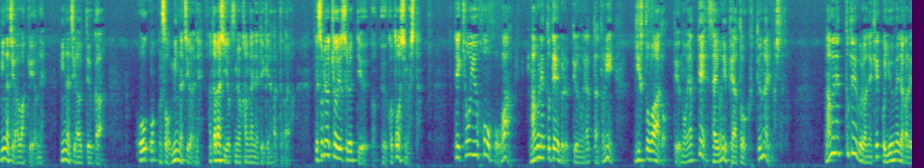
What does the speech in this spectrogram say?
みんな違うわけよね。みんな違うっていうか、お、そう、みんな違うよね。新しい4つ目を考えないといけなかったから。で、それを共有するっていうことをしました。で、共有方法は、マグネットテーブルっていうのをやった後に、ギフトワードっていうのをやって、最後にペアトークっていうのをやりましたと。マグネットテーブルはね、結構有名だから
